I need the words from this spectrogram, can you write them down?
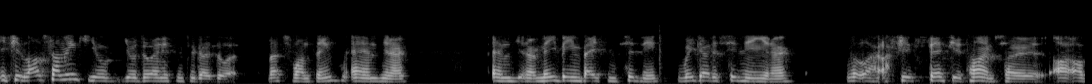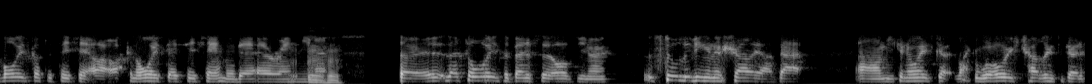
if you love something, you'll you'll do anything to go do it. That's one thing, and you know, and you know, me being based in Sydney, we go to Sydney, you know, well, a few fair few times. So I, I've always got to see. I I can always go see family there, and you know, Mhm. so that's always the benefit of you know still living in Australia. That um, you can always go like we're always traveling to go to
